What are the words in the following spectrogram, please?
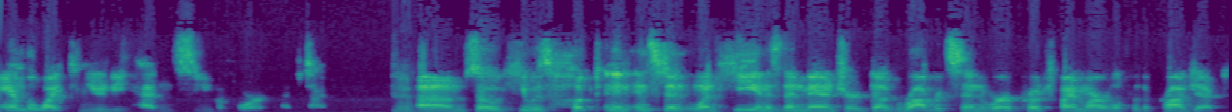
and the white community hadn't seen before at the time. Yeah. Um, so he was hooked in an instant when he and his then manager, Doug Robertson, were approached by Marvel for the project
